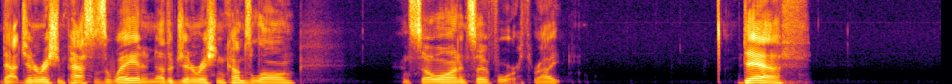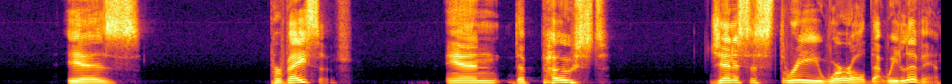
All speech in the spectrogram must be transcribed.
that generation passes away, and another generation comes along, and so on and so forth, right? Death is pervasive in the post Genesis 3 world that we live in.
